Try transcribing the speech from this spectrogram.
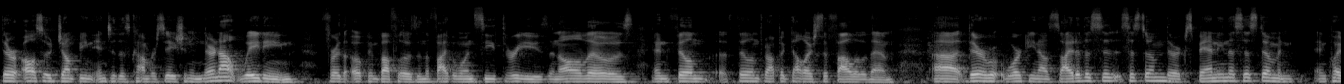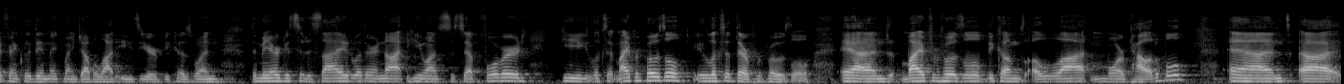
They're also jumping into this conversation, and they're not waiting for the Open Buffaloes and the 501c3s and all those and philanthropic dollars to follow them. Uh, they're working outside of the system, they're expanding the system, and, and quite frankly, they make my job a lot easier because when the mayor gets to decide whether or not he wants to step forward, he looks at my proposal, he looks at their proposal, and my proposal becomes a lot more palatable. And uh,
